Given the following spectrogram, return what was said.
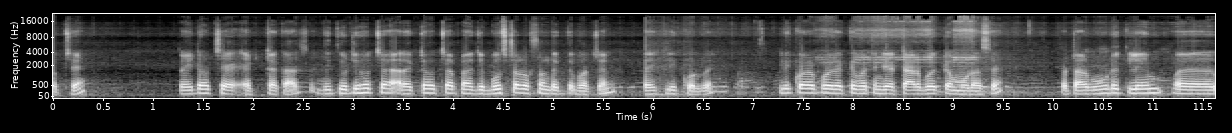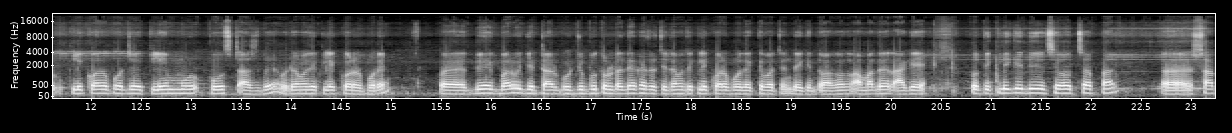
হচ্ছে। তো এটা হচ্ছে একটা কাজ। দ্বিতীয়টি হচ্ছে, আরেকটা হচ্ছে আপনার যে বুস্টার অপশন দেখতে পাচ্ছেন তাই ক্লিক করবে। ক্লিক করার পরে দেখতে পাচ্ছেন যে টার্বো একটা মোড আছে। তো টার্বো মোডে ক্লেম ক্লিক করার পর যে ক্লেম পোস্ট আসবে, ওটার মধ্যে ক্লিক করার পরে দুই একবার ওই যে টার্বোর যে বোতলটা দেখা যাচ্ছে, এটার মধ্যে ক্লিক করার পর দেখতে পাচ্ছেন যে কিন্তু আমাদের আগে প্রতি ক্লিকে দিয়েছে হচ্ছে আপনার সাত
